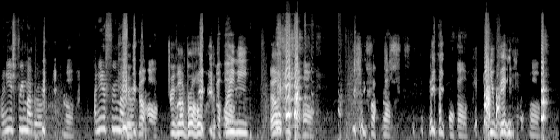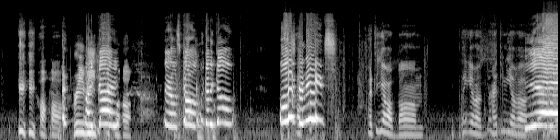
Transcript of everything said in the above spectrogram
I need to free my bro. Oh. I need to free my bro. Free my bro! Free me! Help! You bitch! Free me! Free My me! guy! Hey, Here, let's go! I gotta go! Oh, there's grenades! I think you have a bomb. I think you have a. I think you have a. Yeah!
